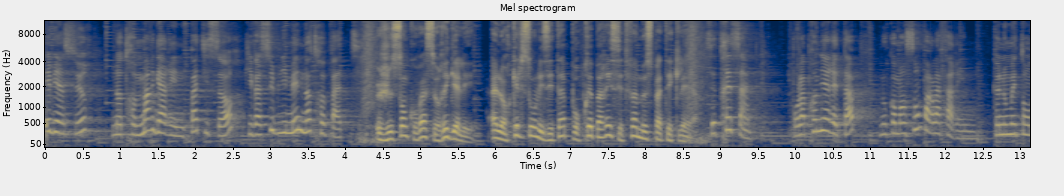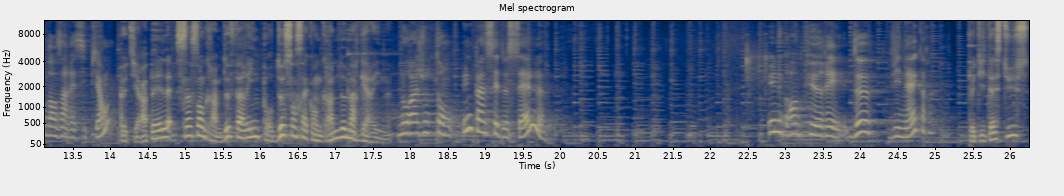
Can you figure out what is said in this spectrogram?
et bien sûr notre margarine pâtisseur qui va sublimer notre pâte. Je sens qu'on va se régaler. Alors quelles sont les étapes pour préparer cette fameuse pâte éclair? C'est très simple. Pour la première étape, nous commençons par la farine que nous mettons dans un récipient. Petit rappel, 500 g de farine pour 250 g de margarine. Nous rajoutons une pincée de sel, une grande cuillerée de vinaigre, Petite astuce,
